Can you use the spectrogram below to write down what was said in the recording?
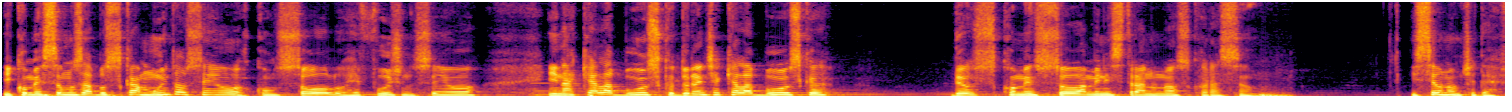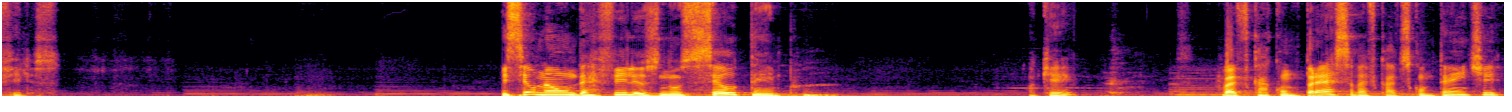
e começamos a buscar muito ao Senhor, consolo, refúgio no Senhor. E naquela busca, durante aquela busca, Deus começou a ministrar no nosso coração. E se eu não te der filhos? E se eu não der filhos no seu tempo? Ok? Vai ficar com pressa, vai ficar descontente?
